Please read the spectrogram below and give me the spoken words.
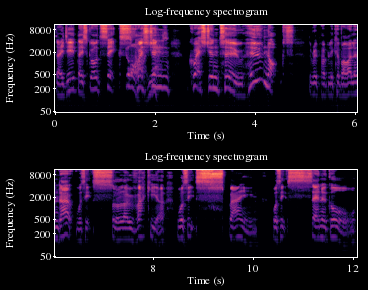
They did. They scored six. Oh, question yes. question two. Who knocked the Republic of Ireland out? Was it Slovakia? Was it Spain? Was it Senegal?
